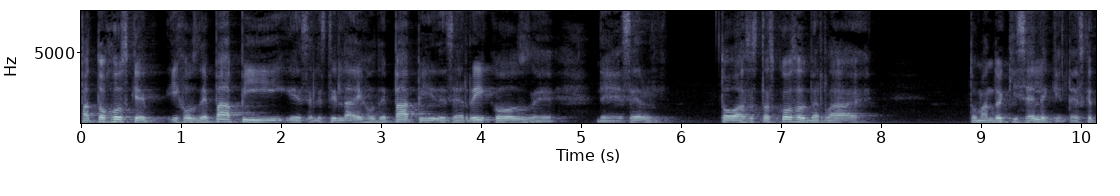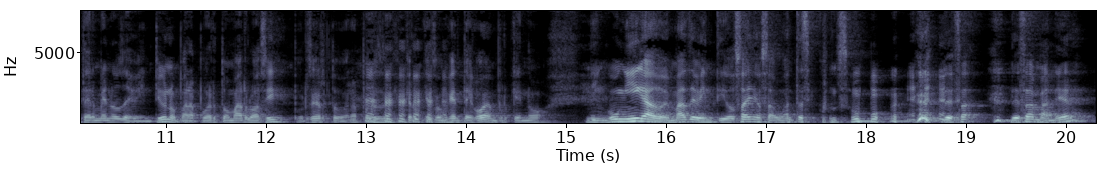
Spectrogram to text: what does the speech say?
patojos que hijos de papi, que se les tilda de hijos de papi, de ser ricos, de, de ser todas estas cosas, ¿verdad? Tomando XL, que tienes que tener menos de 21 para poder tomarlo así, por cierto, ¿verdad? Por creo que son gente joven, porque no, ningún hígado de más de 22 años aguanta ese consumo de esa, de esa manera.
